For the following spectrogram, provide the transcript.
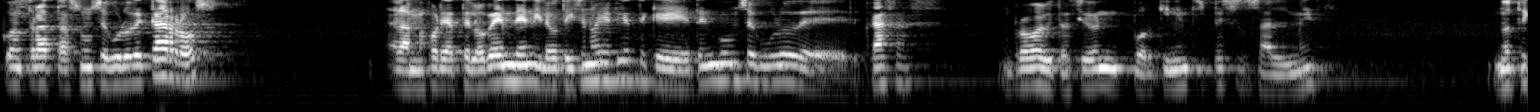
contratas un seguro de carros, a lo mejor ya te lo venden y luego te dicen, oye, fíjate que tengo un seguro de casas, robo habitación por 500 pesos al mes. ¿No te,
